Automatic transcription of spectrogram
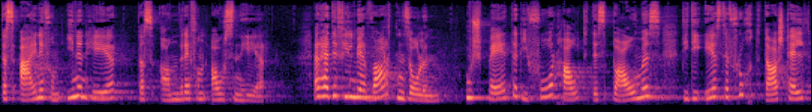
das eine von innen her, das andere von außen her. Er hätte vielmehr warten sollen, um später die Vorhaut des Baumes, die die erste Frucht darstellt,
